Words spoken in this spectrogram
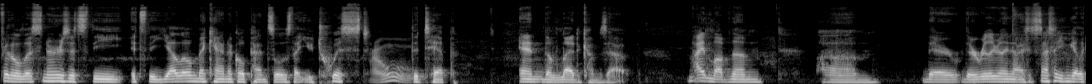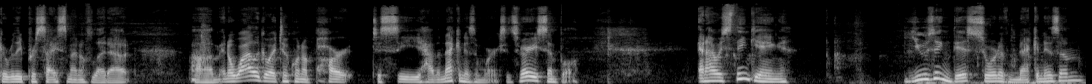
for the listeners, it's the it's the yellow mechanical pencils that you twist Oh. the tip, and the lead comes out. I love them. Um, they're they're really really nice. It's nice that you can get like a really precise amount of lead out. Um, and a while ago, I took one apart to see how the mechanism works. It's very simple. And I was thinking, using this sort of mechanism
